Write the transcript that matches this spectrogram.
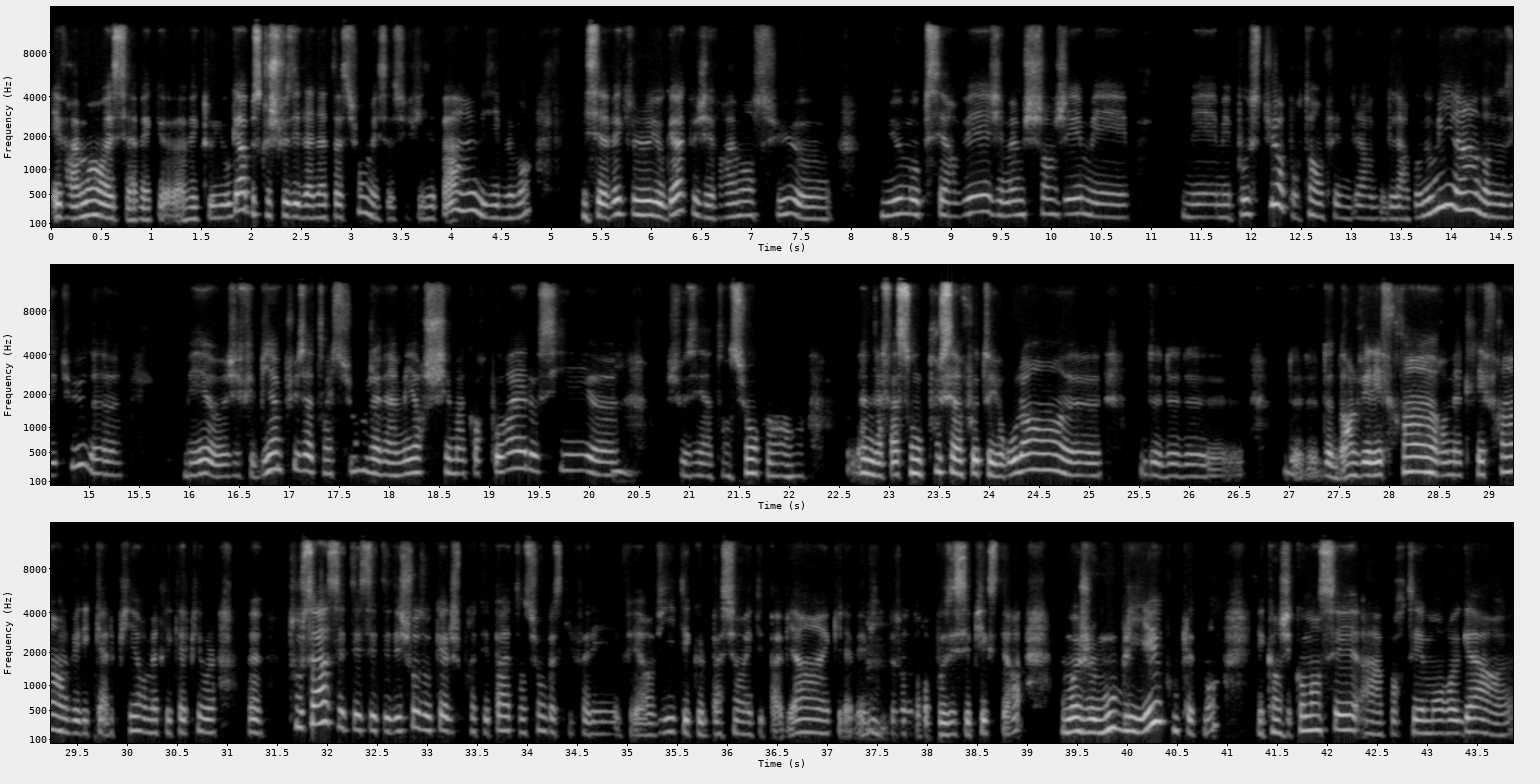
Et vraiment, ouais, c'est avec, heu, avec le yoga parce que je faisais de la natation, mais ça suffisait pas, hein, visiblement et c'est avec le yoga que j'ai vraiment su, mieux m'observer. J'ai même changé mes mes mes postures. Pourtant, on fait de l'erg de l'ergonomie, hein, dans nos études, heu, mais j'ai fait bien plus attention. J'avais un meilleur schéma corporel aussi, Mmh. je faisais attention quand même la façon de pousser un fauteuil roulant, de de de de de de d'enlever les freins, remettre les freins, enlever les cale-pieds, remettre les cale-pieds, voilà. Tout ça, c'était c'était des choses auxquelles je prêtais pas attention parce qu'il fallait faire vite et que le patient était pas bien et qu'il avait vite Mmh. besoin de reposer ses pieds et cetera. Moi, je m'oubliais complètement et quand j'ai commencé à porter mon regard,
